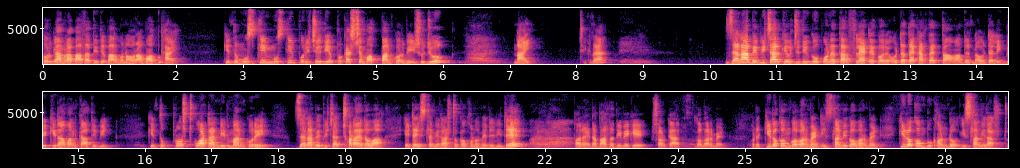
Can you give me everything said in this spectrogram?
করবে, আমরা বাধা দিতে পারব না, ওরা মদ খায়। কিন্তু মুসলিম মুসলিম পরিচয় দিয়ে প্রকাশ্যে মদ পান করবে এই সুযোগ নাই। ঠিক না? জানা বেবিচার কেউ যদি গোপনে তার ফ্ল্যাটে করে ওটা দেখার দায়িত্ব আমাদের না, ওইটা লিখবে কিরামান কাতিবিন। কিন্তু পোস্ট কোয়ার্টার নির্মাণ করে জানাবে বিচার ছড়ায় দেওয়া, এটা ইসলামী রাষ্ট্র কখনো মেনে নিতে পারে এটা বাধা দিবে কে? সরকার, গভর্নমেন্ট। ওটা কীরকম গভর্নমেন্ট ইসলামী গভর্নমেন্ট কীরকম ভূখণ্ড? ইসলামী রাষ্ট্র?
